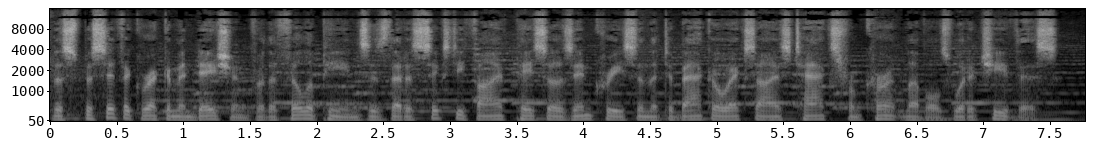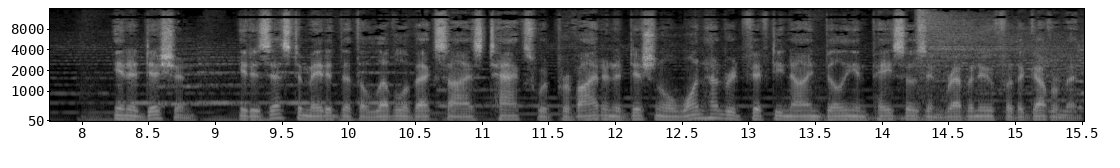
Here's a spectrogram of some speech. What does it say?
The specific recommendation for the Philippines is that a 65 pesos increase in the tobacco excise tax from current levels would achieve this. In addition, it is estimated that the level of excise tax would provide an additional 159 billion pesos in revenue for the government,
